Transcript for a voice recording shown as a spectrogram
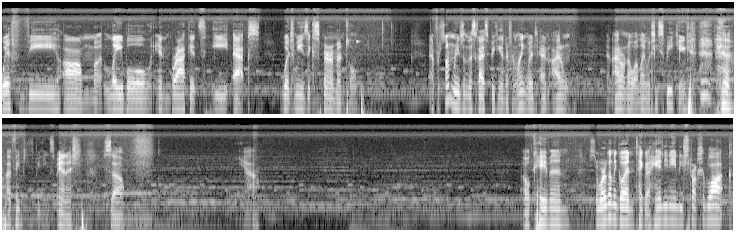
with the um, label in brackets EX, which means experimental. And for some reason, this guy's speaking a different language, and I don't, and I don't know what language he's speaking. I think he's speaking Spanish. So, yeah. Okay then. So we're gonna go ahead and take a handy dandy structure block.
